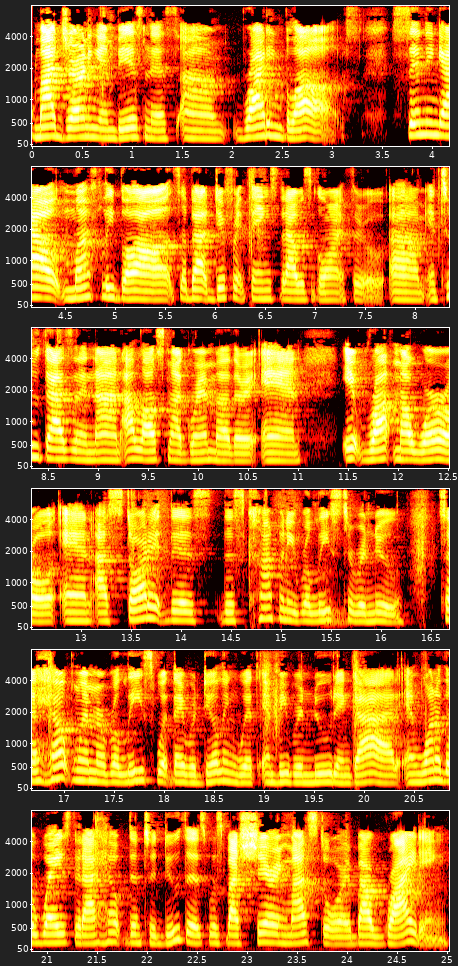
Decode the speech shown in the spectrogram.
my journey in business um, writing blogs sending out monthly blogs about different things that I was going through. Um, in 2009, I lost my grandmother and it rocked my world and i started this this company release to renew to help women release what they were dealing with and be renewed in god and one of the ways that i helped them to do this was by sharing my story by writing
